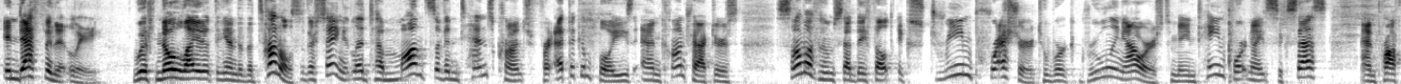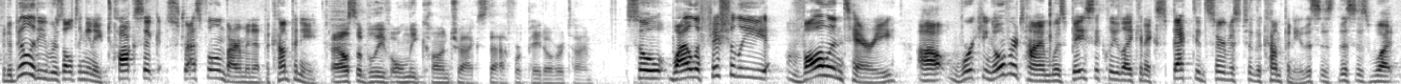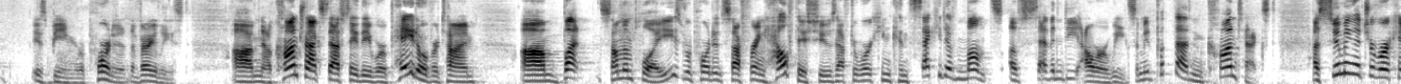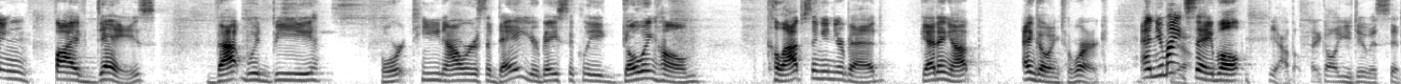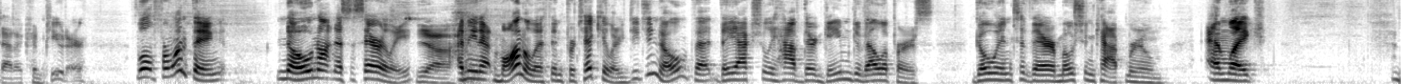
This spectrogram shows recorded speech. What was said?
indefinitely with no light at the end of the tunnel. So they're saying it led to months of intense crunch for Epic employees and contractors, some of whom said they felt extreme pressure to work grueling hours to maintain Fortnite's success and profitability, resulting in a toxic, stressful environment at the company. I also believe only contract staff were paid overtime. So while officially voluntary, uh, working overtime was basically like an expected service to the company. This is this is what is being reported at the very least. Um, now contract staff say they were paid overtime, Um, but some employees reported suffering health issues after working consecutive months of 70 hour weeks. I mean, put that in context. Assuming that you're working five days, that would be 14 hours a day. You're basically going home, collapsing in your bed, getting up, and going to work. And you might Yeah. say, well, yeah, but like all you do is sit at a computer. Well, for one thing, no, not necessarily. Yeah. I mean, at Monolith in particular, did you know that they actually have their game developers go into their motion cap room and like,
